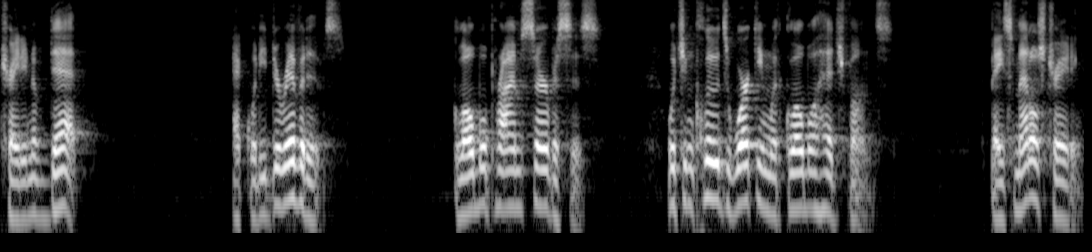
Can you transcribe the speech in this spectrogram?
trading of debt, equity derivatives, global prime services, which includes working with global hedge funds, base metals trading,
